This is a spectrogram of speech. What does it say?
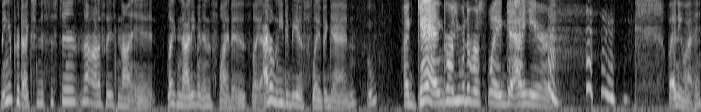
being a production assistant, that honestly is not it. Like not even in the slightest. Like I don't need to be a slave again. Again, girl, you were never a slave. Get out of here. But anyway,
